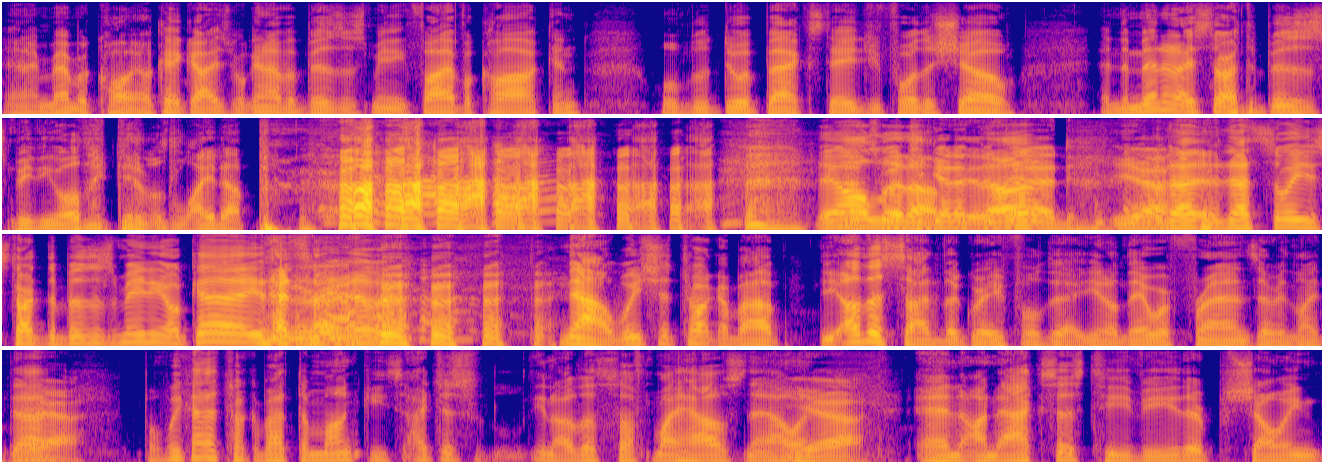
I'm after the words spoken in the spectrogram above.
And I remember calling, "Okay, guys, we're gonna have a business meeting five o'clock, and we'll do- do it backstage before the show." And the minute I started the business meeting, all they did was light up. they all lit you up. get at you the know? Dead. Yeah. That- that's the way you start the business meeting. Okay, that's how you do it. now we should talk about the other side of the Grateful Dead. You know, they were friends, everything like that. Yeah. But we got to talk about the Monkees. I just, you know, that's off my house now. And, Yeah. And on AXS TV, they're showing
